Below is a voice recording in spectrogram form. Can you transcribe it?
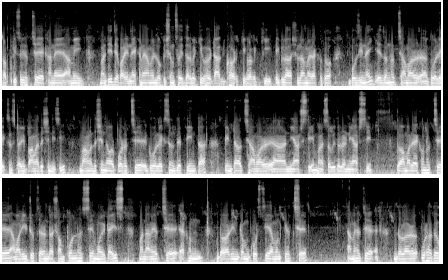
সব কিছুই হচ্ছে এখানে আমি মানে দিতে পারি না। এখানে আমি লোকেশন সৌদি আরবে কীভাবে ডাকঘর, কীভাবে কি, এগুলো আসলে আমার এখন তো বুঝি নাই। এই জন্য হচ্ছে আমার গোল এক্সচেঞ্জটা আমি বাংলাদেশে নিছি। বাংলাদেশে নেওয়ার পর হচ্ছে গোল এক্সচেঞ্জের পিনটা পিনটা হচ্ছে আমার নিয়ে আসছি মানে ছবি তুলে নিয়ে আসছি। তো আমার এখন হচ্ছে, আমার ইউটিউব চ্যানেলটা সম্পূর্ণ হচ্ছে মনিটাইজ মানে আমি হচ্ছে এখন ডলার ইনকাম করছি, এমনকি হচ্ছে আমি হচ্ছে ডলার উঠাতেও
